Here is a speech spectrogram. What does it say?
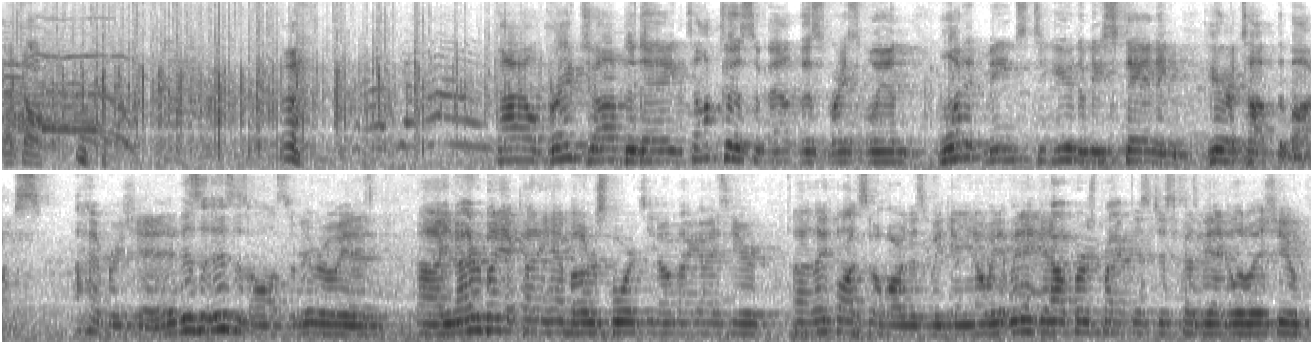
That's all. Kyle, great job today. Talk to us about this race win, what it means to you to be standing here atop the box. I appreciate it. This is, this is awesome. It really is. Uh, you know, everybody at Cunningham Motorsports, you know, my guys here, uh, they fought so hard this weekend. You know, we, we didn't get out first practice just because we had a little issue,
